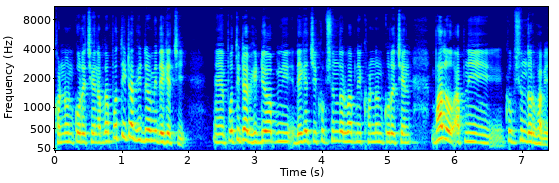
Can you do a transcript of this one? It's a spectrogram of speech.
খণ্ডন করেছেন, আপনার প্রতিটা ভিডিও আমি দেখেছি। প্রতিটা ভিডিও আপনি দেখেছি, খুব সুন্দরভাবে আপনি খণ্ডন করেছেন। ভালো, আপনি খুব সুন্দরভাবে।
